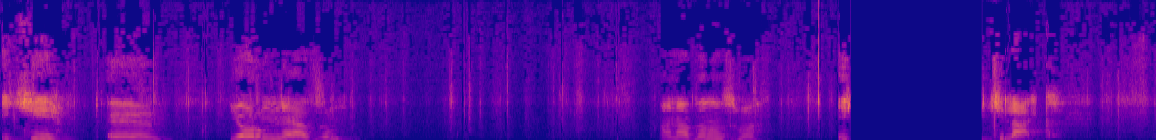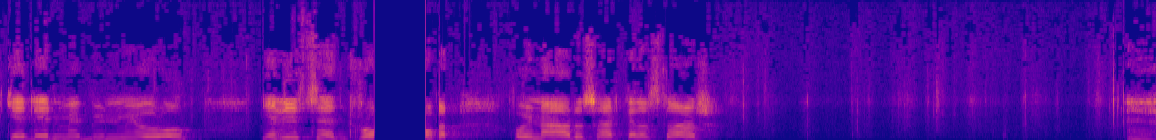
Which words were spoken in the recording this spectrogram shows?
iki e, yorum lazım. Anladınız mı? İki, iki like. Gelir mi bilmiyorum. Gelirse drop oynarız arkadaşlar. Eh,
